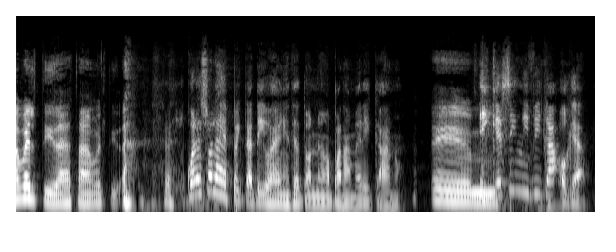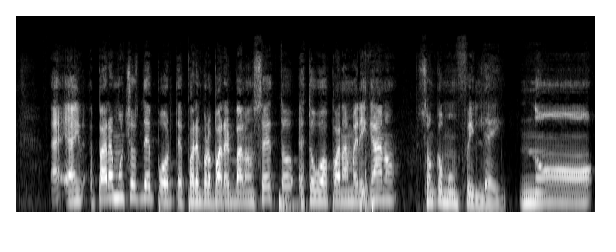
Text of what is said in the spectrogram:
advertidas, están advertidas. ¿Cuáles son las expectativas en este torneo panamericano? Eh, ¿Y qué significa? O sea, hay- hay- para muchos deportes, por ejemplo, para el baloncesto, estos Juegos Panamericanos son como un field day. No,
